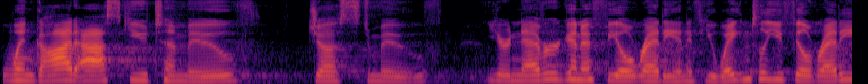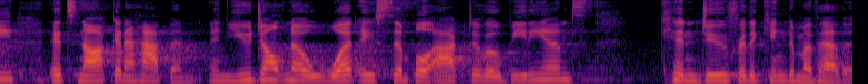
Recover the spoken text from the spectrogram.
when God asks you to move, just move. You're never going to feel ready. And if you wait until you feel ready, it's not going to happen. And you don't know what a simple act of obedience can do for the kingdom of heaven,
